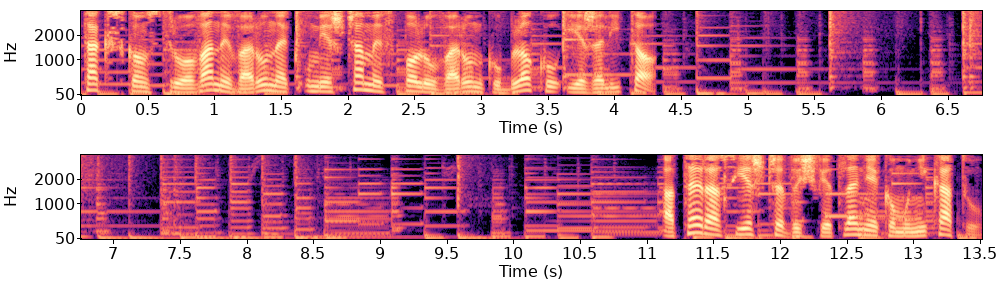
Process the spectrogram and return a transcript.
Tak skonstruowany warunek umieszczamy w polu warunku bloku, jeżeli to A teraz jeszcze wyświetlenie komunikatu.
